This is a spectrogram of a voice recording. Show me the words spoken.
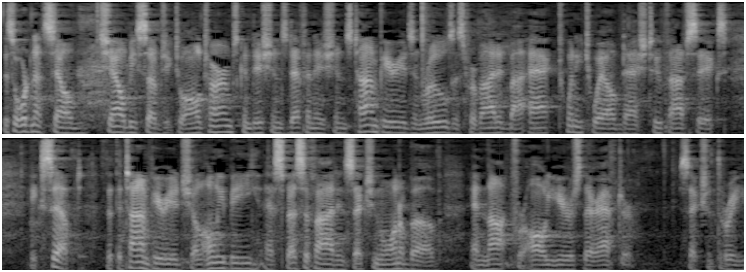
This ordinance shall, shall be subject to all terms, conditions, definitions, time periods, and rules as provided by Act 2012-256, except that the time period shall only be as specified in Section 1 above, and not for all years thereafter. Section 3.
